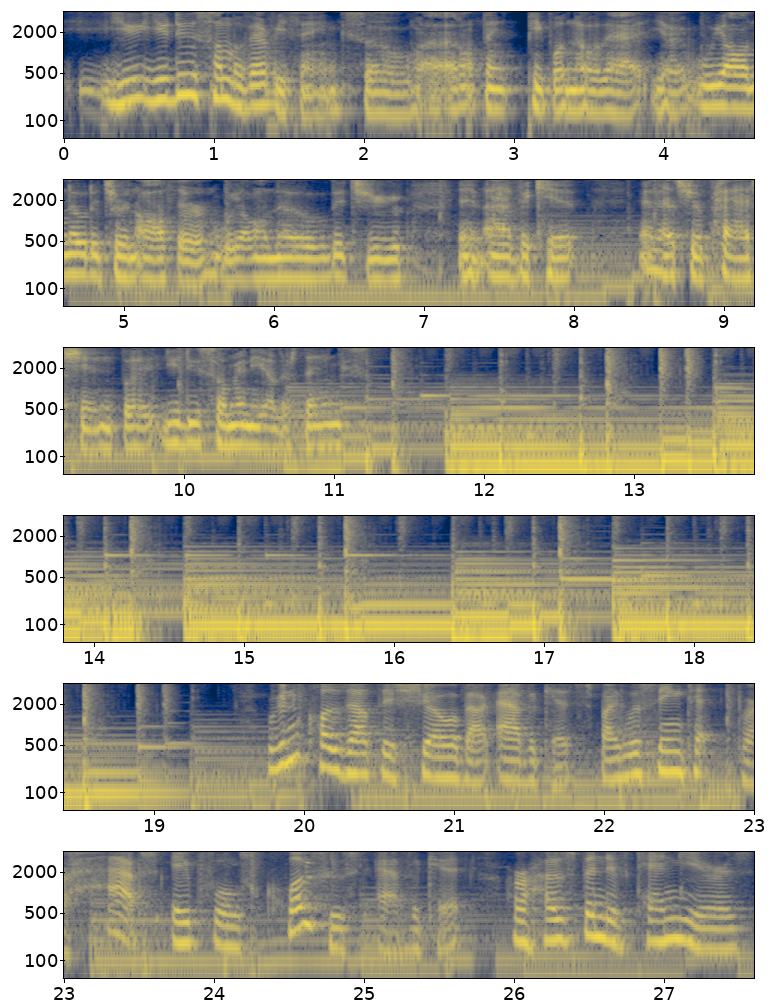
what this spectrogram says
you you do some of everything. So I don't think people know that. You know, we all know that you're an author. We all know that you're an advocate, and that's your passion. But you do so many other things. We're going to close out this show about advocates by listening to perhaps April's closest advocate, her husband of 10 years,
